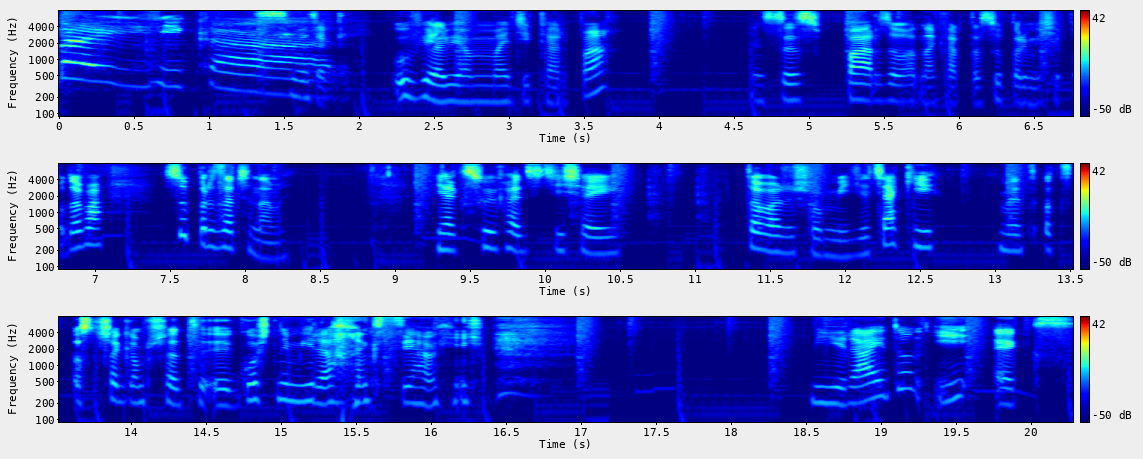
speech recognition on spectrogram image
Bajka! Słuchajcie, uwielbiam Magikarpa. Więc to jest bardzo ładna karta, super mi się podoba. Super, zaczynamy. Jak słychać dzisiaj towarzyszą mi dzieciaki, więc ostrzegam przed y, głośnymi reakcjami. Miraidon i X.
